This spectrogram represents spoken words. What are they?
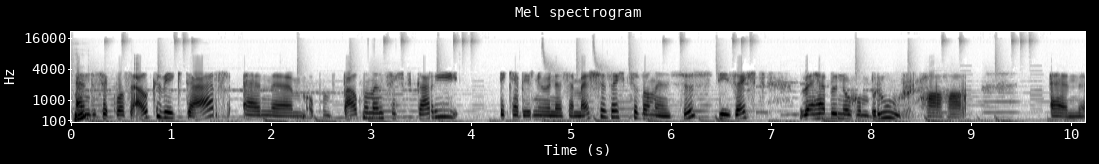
Hm. En dus ik was elke week daar. En um, op een bepaald moment zegt Carrie... Ik heb hier nu een sms'je, zegt ze, van mijn zus. Die zegt, wij hebben nog een broer, haha. En uh,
